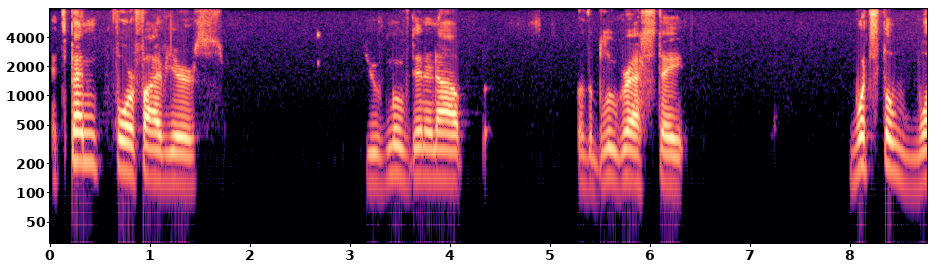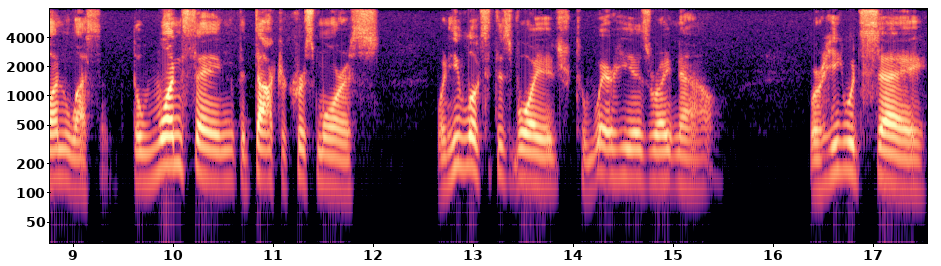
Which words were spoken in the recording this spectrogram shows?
it's been four or five years. You've moved in and out of the bluegrass state. What's the one lesson, the one thing that Dr. Chris Morris, when he looks at this voyage to where he is right now, where he would say,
